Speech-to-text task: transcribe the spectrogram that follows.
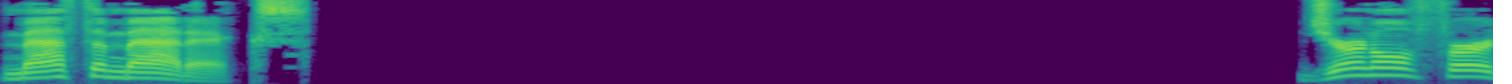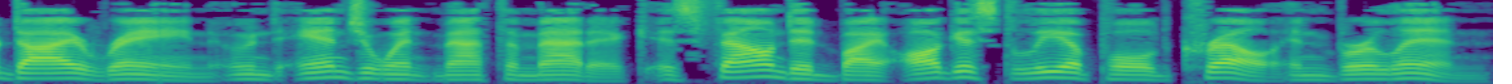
Mathematics. Journal für die Rein und Angewandte Mathematik is founded by August Leopold Crelle in Berlin.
